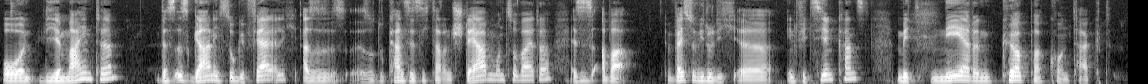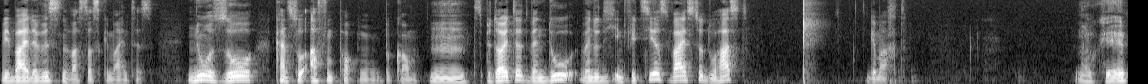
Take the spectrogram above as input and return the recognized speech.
und die meinte, das ist gar nicht so gefährlich. Also, ist, also du kannst jetzt nicht daran sterben und so weiter. Es ist aber, weißt du, wie du dich äh, infizieren kannst? Mit näheren Körperkontakt. Wir beide wissen, was das gemeint ist. Nur so kannst du Affenpocken bekommen. Hm. Das bedeutet, wenn du, wenn du dich infizierst, weißt du, du hast gemacht. Okay.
